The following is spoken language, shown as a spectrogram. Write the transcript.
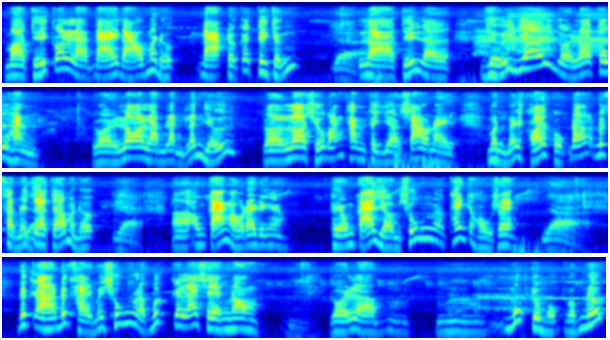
Mà chỉ có là đại đạo mới được đạt được cái tiêu chuẩn. Dạ. Là chỉ là giữ giới rồi lo tu hành rồi lo làm lành lánh dữ rồi lo sửa bản thân thì giờ sau này mình mới khỏi cuộc đó. Đức thầy mới Dạ. che chở mình được. Dạ. À, ông cả ngồi đây đi nghe thì ông cả dòm xuống thấy cái hồ sen. Dạ. Đức à, đức thầy mới xuống là bứt cái lá sen non. Ừ. rồi là ừm, múc vô một ngụm nước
